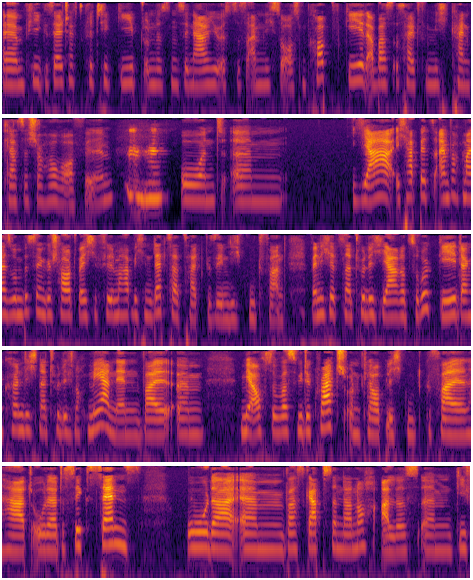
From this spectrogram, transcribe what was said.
ähm, viel Gesellschaftskritik gibt und es ein Szenario ist, das einem nicht so aus dem Kopf geht, aber es ist halt für mich kein klassischer Horrorfilm. Mhm. Und ähm, ja, ich habe jetzt einfach mal so ein bisschen geschaut, welche Filme habe ich in letzter Zeit gesehen, die ich gut fand. Wenn ich jetzt natürlich Jahre zurückgehe, dann könnte ich natürlich noch mehr nennen, weil ähm, mir auch sowas wie The Crutch unglaublich gut gefallen hat oder The Sixth Sense oder ähm, was gab's denn da noch alles? Ähm, die,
